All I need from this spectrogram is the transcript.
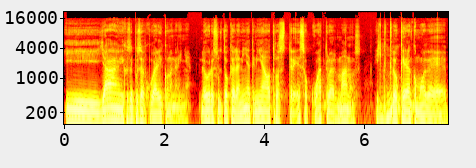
Y ya mi hijo se puso a jugar ahí con una niña. Luego resultó que la niña tenía otros tres o cuatro hermanos. Y creo que eran como de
